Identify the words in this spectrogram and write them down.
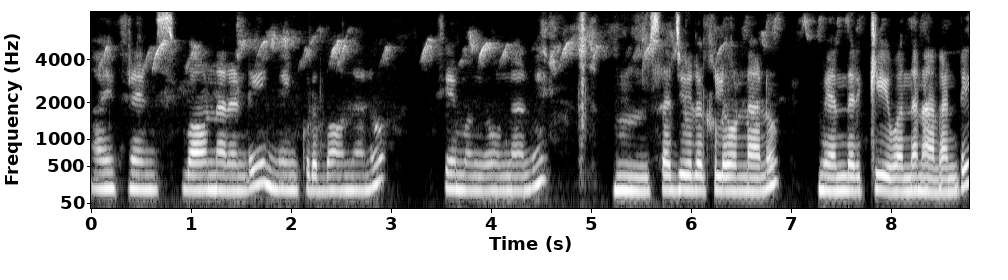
హాయ్ ఫ్రెండ్స్ బాగున్నారండి? నేను కూడా బాగున్నాను. క్షేమంగా ఉన్నాను. సజీవులకులో ఉన్నాను. మీ అందరికీ వందనాలండి.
